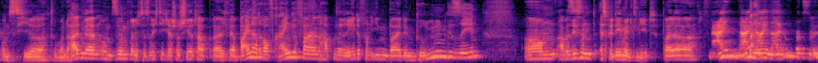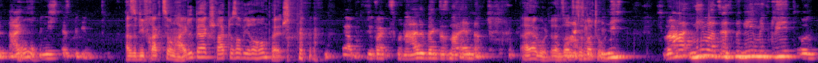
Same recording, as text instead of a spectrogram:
uns hier drüber unterhalten werden und sind, wenn ich das richtig recherchiert habe. Äh, ich wäre beinahe drauf reingefallen, habe eine Rede von Ihnen bei den Grünen gesehen. Ähm, aber Sie sind SPD-Mitglied bei der. Nein, nein, nein, nein, um Gottes Willen. Nein, oh. ich bin nicht SPD-Mitglied. Also die Fraktion Heidelberg schreibt das auf ihrer Homepage. ja, die Fraktion Heidelberg das mal ändern. Ah ja gut, dann sollte ich das mal tun. Nicht, ich war niemals SPD-Mitglied und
